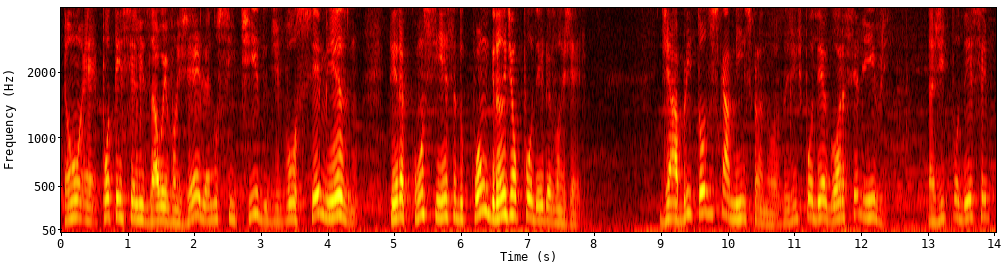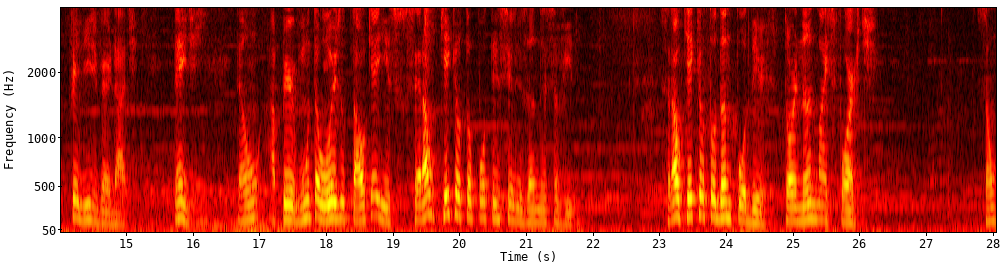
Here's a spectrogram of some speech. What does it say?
Então, é, potencializar o evangelho é no sentido de você mesmo ter a consciência do quão grande é o poder do Evangelho. De abrir todos os caminhos para nós, da gente poder agora ser livre, da gente poder ser feliz de verdade. Entende? Então, a pergunta hoje do tal que é isso. Será o que, que eu estou potencializando nessa vida? Será o que, que eu estou dando poder, tornando mais forte? São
